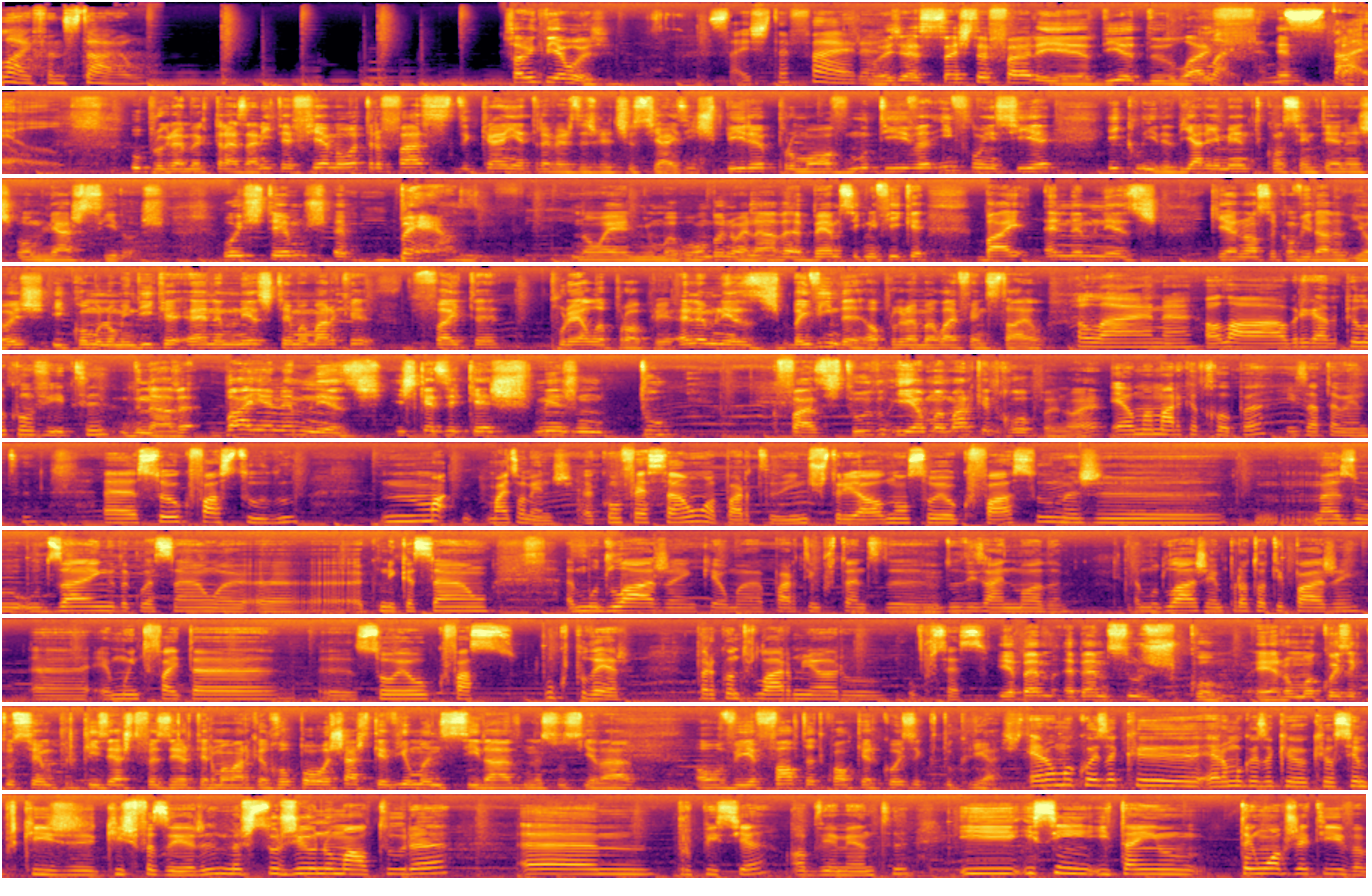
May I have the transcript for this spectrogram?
Life and Style. Sabem que dia é hoje? Sexta-feira. Hoje é sexta-feira e é dia de Life, Life and Style. O programa que traz à Anitta FM a outra face de quem, através das redes sociais, inspira, promove, motiva, influencia e que lida diariamente com centenas ou milhares de seguidores. Hoje temos a BAM! Não é nenhuma bomba, não é nada. A BAM significa By Ana Menezes, que é a nossa convidada de hoje. E como o nome indica, a Ana Menezes tem uma marca feita por ela própria. Ana Menezes, bem-vinda ao programa Life and Style. Olá, Ana. Olá, obrigada pelo convite. De nada. By Ana Menezes, isto quer dizer que és mesmo tu que fazes tudo e é uma marca de roupa, não é? É uma marca de roupa, exatamente. Ah, sou eu que faço tudo. Ma- mais ou menos. A confecção, a parte industrial, não sou eu que faço, mas, eh, mas o, o desenho da coleção, a, a- a comunicação, a modelagem, que é uma parte importante de- do design de moda. A modelagem, a prototipagem, ah, é muito feita. eh, sou eu que faço o que puder para controlar melhor o, o processo. E a BAM, a BAM surge como? Era uma coisa que tu sempre quiseste fazer, ter uma marca de roupa, ou achaste que havia uma necessidade na sociedade, ou havia falta de qualquer coisa que tu criaste? Era uma coisa que, era uma coisa que, eu, que eu sempre quis, quis fazer, mas surgiu numa altura ahm, propícia, obviamente, e, e sim, e tem, um- tem um objetivo.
